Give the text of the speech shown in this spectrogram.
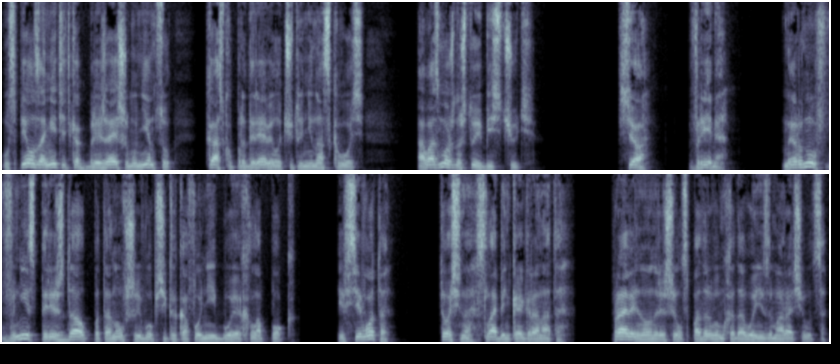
Успел заметить, как ближайшему немцу каску продырявило чуть ли не насквозь, а возможно, что и без чуть. Все, время. Нырнув вниз, переждал потонувший в общей какофонии боя хлопок. И всего-то? Точно, слабенькая граната. Правильно он решил с подрывом ходовой не заморачиваться.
